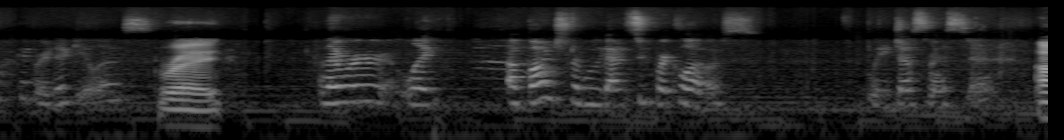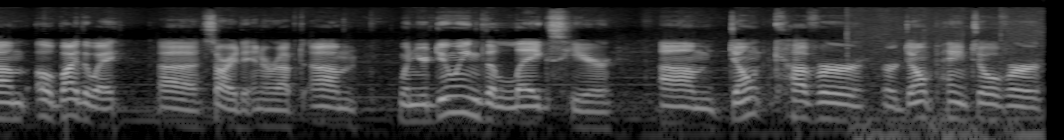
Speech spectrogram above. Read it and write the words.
fucking ridiculous. Right. And there were like a bunch that we got super close. We just missed it. Um, oh, by the way, uh, sorry to interrupt. Um, when you're doing the legs here, um, don't cover or don't paint over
